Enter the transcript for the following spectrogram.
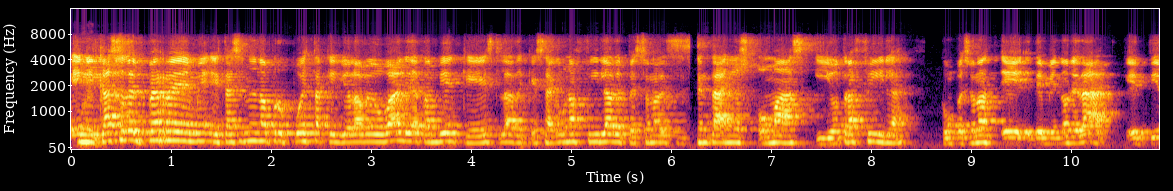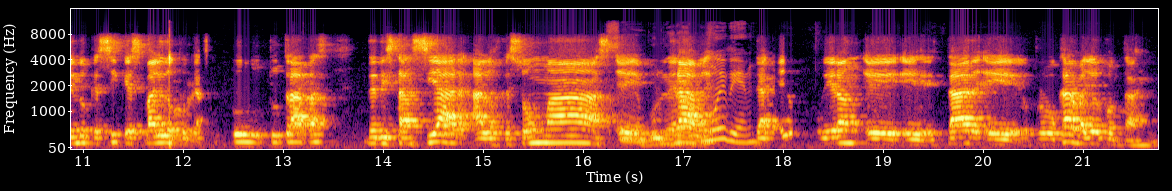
En el caso del PRM, está haciendo una propuesta que yo la veo válida también, que es la de que se haga una fila de personas de 60 años o más y otra fila con personas eh, de menor edad. Entiendo que sí que es válido porque tú, tú tratas de distanciar a los que son más eh, vulnerables muy bien. de aquellos que pudieran eh, estar, provocar mayor contagio.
